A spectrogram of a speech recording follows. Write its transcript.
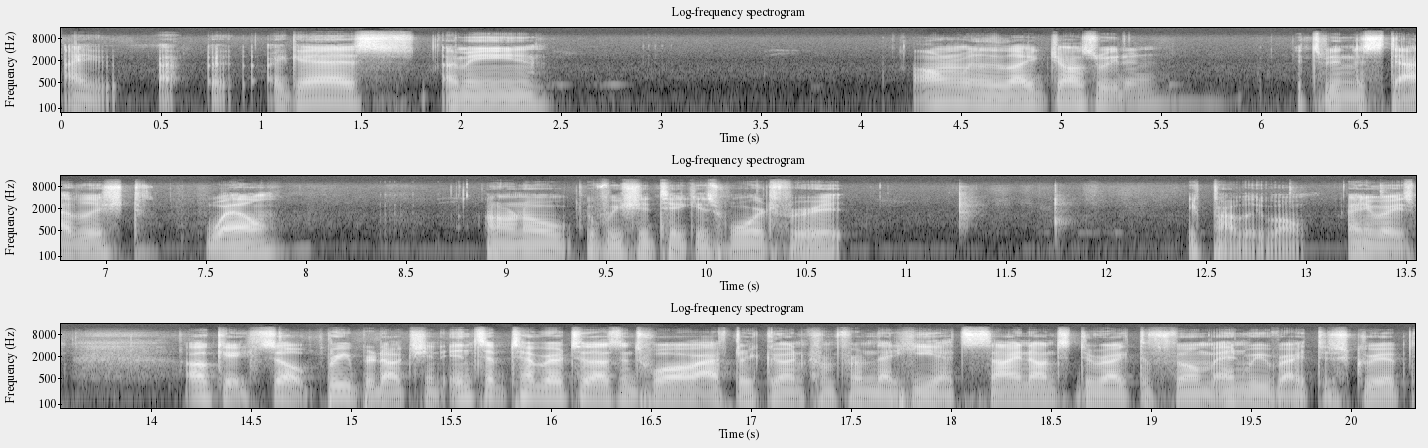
I, I, I guess. I mean, I don't really like Joss Whedon. It's been established well. I don't know if we should take his word for it. He probably won't. Anyways, okay, so pre production. In September of 2012, after Gunn confirmed that he had signed on to direct the film and rewrite the script,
